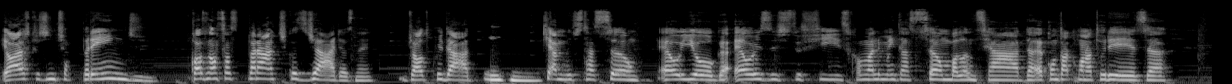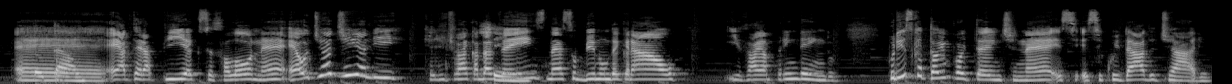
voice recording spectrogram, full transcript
Eu acho que a gente aprende com as nossas práticas diárias, né? de autocuidado, uhum. que é a meditação, é o yoga, é o exercício físico, é uma alimentação balanceada, é contato com a natureza, é, é a terapia que você falou, né? É o dia a dia ali, que a gente vai cada Sim. vez, né, subir num degrau e vai aprendendo. Por isso que é tão importante, né, esse, esse cuidado diário,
